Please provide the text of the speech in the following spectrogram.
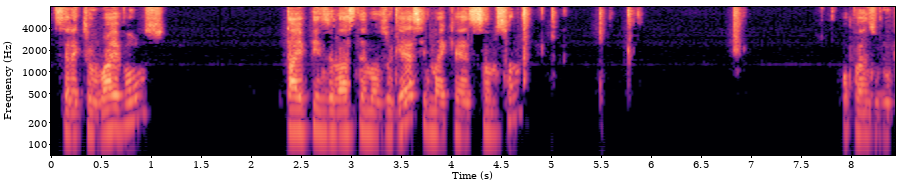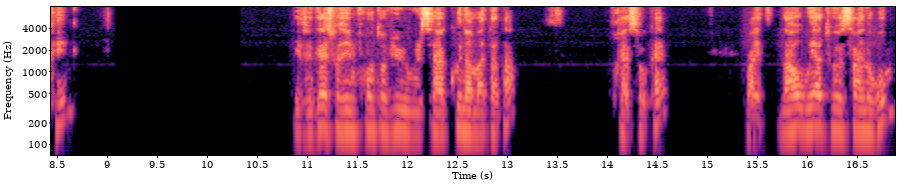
select arrivals, type in the last name of the guest, in my case Samson, open the booking. If the guest was in front of you, you will say Hakuna Matata. Press OK. Right, now we have to assign a room.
